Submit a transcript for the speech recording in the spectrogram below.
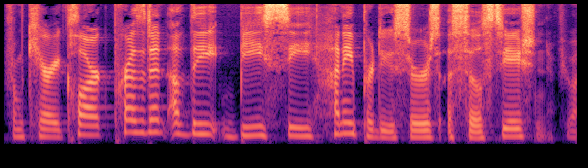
from Kerry Clark, president of the BC Honey Producers Association. If you want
